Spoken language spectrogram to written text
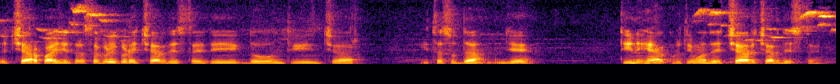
तर चार पाहिजे तर सगळीकडे चार दिसत आहेत एक दोन तीन चार इथं सुद्धा म्हणजे तिन्ही आकृतीमध्ये चार चार दिसत आहेत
